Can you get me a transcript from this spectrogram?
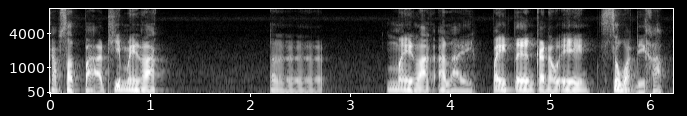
กับสัตว์ป่าที่ไม่รัก เอ่อไม่รักอะไร ไปเติมกันเอาเอง สวัสดีครับ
